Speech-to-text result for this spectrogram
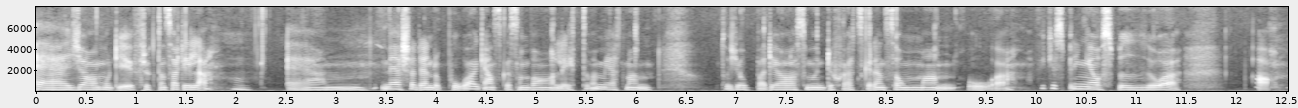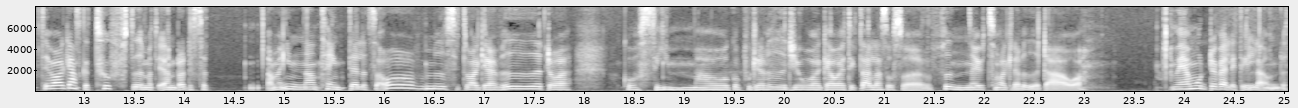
Eh, jag mådde ju fruktansvärt illa. Ehm, men jag körde ändå på ganska som vanligt. Det var mer att man... Då jobbade jag som undersköterska den sommaren och man fick ju springa och spy och ja, det var ganska tufft i och med att jag ändå hade sett, ja, men innan tänkte jag lite så åh vad mysigt att vara gravid och gå och simma och gå på gravidyoga och jag tyckte alla såg så fina ut som var gravida och men jag mådde väldigt illa under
